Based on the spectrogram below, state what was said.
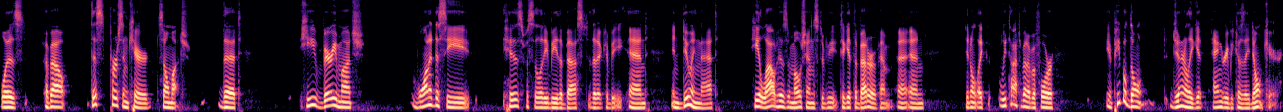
was about this person cared so much that he very much wanted to see his facility be the best that it could be. And in doing that he allowed his emotions to be to get the better of him. And, and you know like we talked about it before you know people don't generally get angry because they don't care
